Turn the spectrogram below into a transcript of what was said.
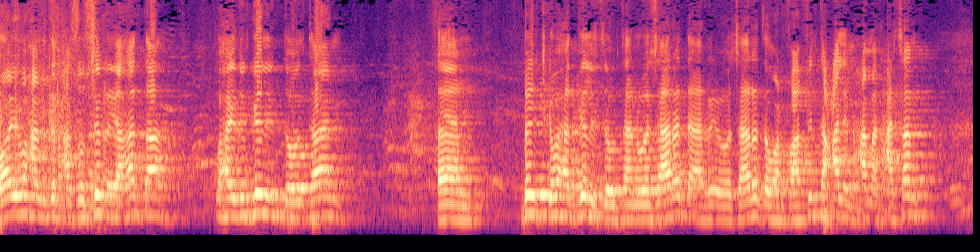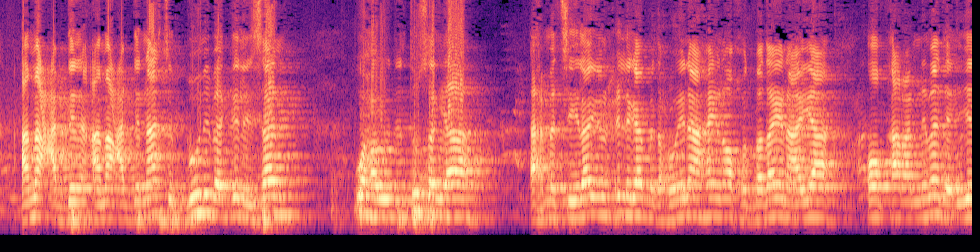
waayo waxaan idin xasuusinayaa hadda waxay idin geli doontaan bejka waxaad geli doontaan wasaaradda wasaaradda warfaafinta cali maxamed xasan ama cabdi ama cabdinaasir buuni baad gelaysaan waxa uu idin tusayaa axmed siilaayon xilligaa madaxweyne ahayn oo khudbadaynaya oo qarannimada iyo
